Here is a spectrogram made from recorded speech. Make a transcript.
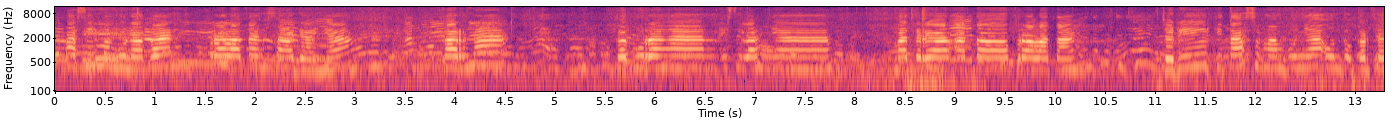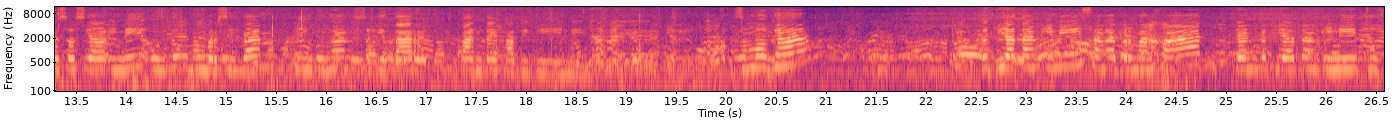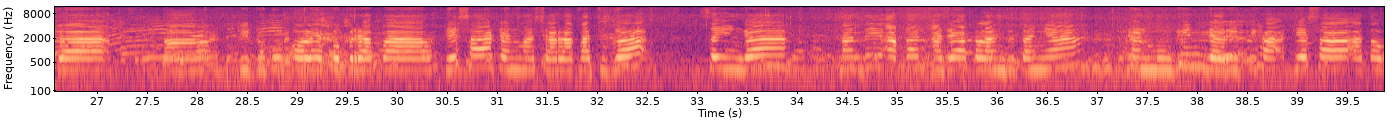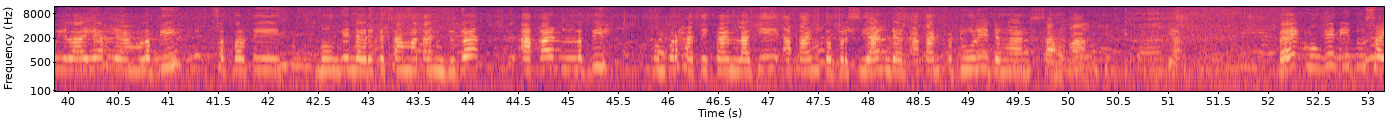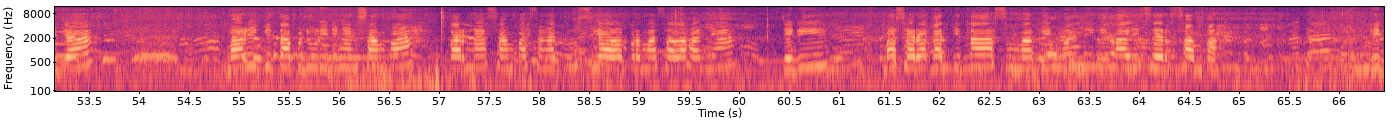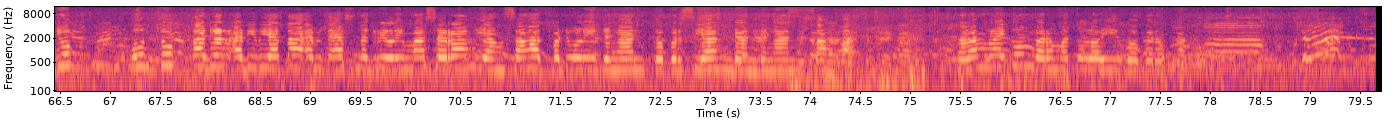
masih menggunakan peralatan seadanya karena kekurangan istilahnya material atau peralatan. Jadi kita semampunya untuk kerja sosial ini untuk membersihkan lingkungan sekitar Pantai Habibi ini. Ya. Semoga kegiatan ini sangat bermanfaat dan kegiatan ini juga uh, didukung oleh beberapa desa dan masyarakat juga sehingga nanti akan ada kelanjutannya dan mungkin dari pihak desa atau wilayah yang lebih seperti mungkin dari kecamatan juga akan lebih memperhatikan lagi akan kebersihan dan akan peduli dengan sampah. Ya. Baik, mungkin itu saja. Mari kita peduli dengan sampah karena sampah sangat krusial permasalahannya. Jadi masyarakat kita semakin meminimalisir sampah. Hidup untuk kader Adiwiyata MTS Negeri 5 Serang yang sangat peduli dengan kebersihan dan dengan sampah. Assalamualaikum warahmatullahi wabarakatuh.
